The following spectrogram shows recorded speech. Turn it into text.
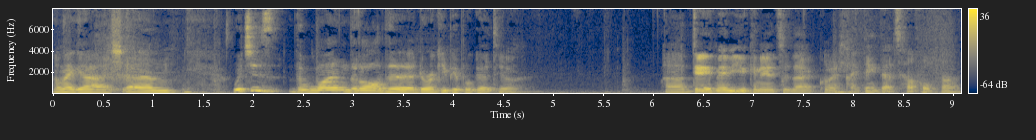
Oh my gosh. Um, which is the one that all the dorky people go to? Uh, Dave, maybe you can answer that question. I think that's Hufflepuff.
